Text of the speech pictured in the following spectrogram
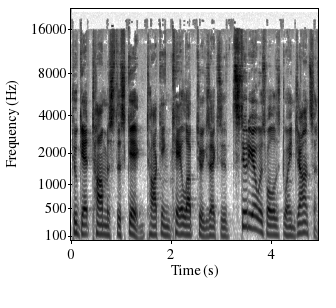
to get Thomas this gig, talking Kail up to executive studio as well as Dwayne Johnson.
